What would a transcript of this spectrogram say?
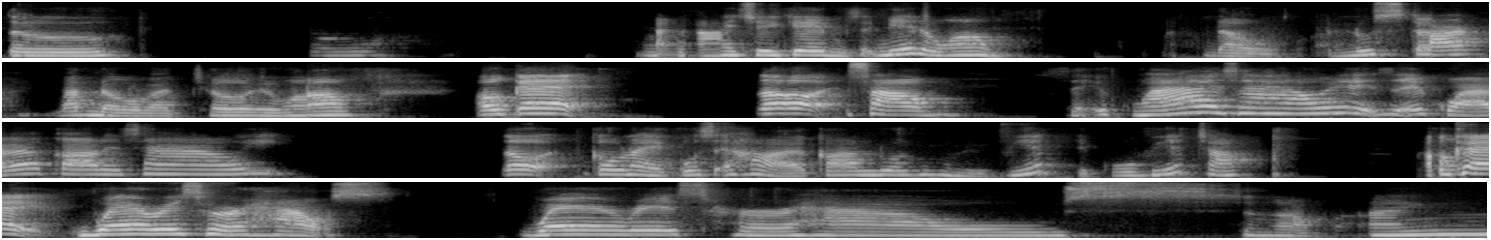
từ. Bạn nào hay chơi game sẽ biết đúng không? Bắt đầu ấn nút start, bắt đầu và chơi đúng không? Ok. Rồi, xong. Dễ quá hay sao ấy, dễ quá với các con hay sao ấy. Rồi, câu này cô sẽ hỏi con luôn, không phải viết để cô viết cho. Ok, where is her house? Where is her house? Ngọc Anh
